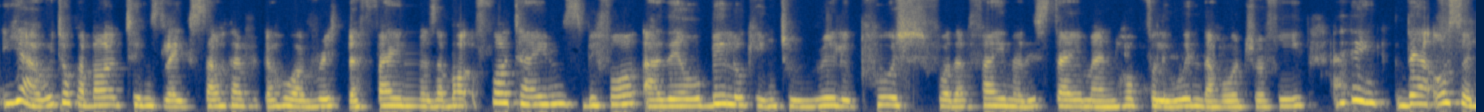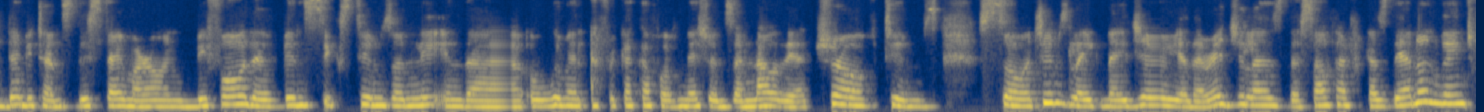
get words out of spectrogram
Yeah, we talk about teams like South Africa who have reached the finals about four times before. Uh, they will be looking to really push for the final this time and hopefully win the whole trophy. I think they're also debutants this time around. Before, there have been six teams only in the Women Africa Cup of Nations, and now there are 12 teams. So teams like Nigeria, the regulars, the South Africans, they are not going to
